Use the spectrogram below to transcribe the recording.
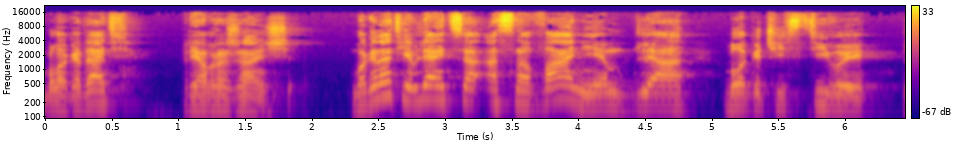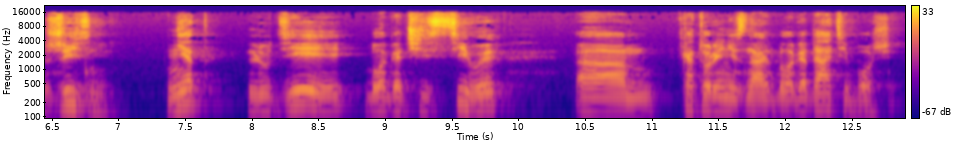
Благодать преображающая. Благодать является основанием для благочестивой жизни. Нет людей благочестивых, эм, которые не знают благодати Божьей.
